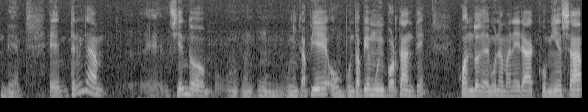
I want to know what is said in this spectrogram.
Bien. termina siendo un, un, un hincapié o un puntapié muy importante cuando de alguna manera comienza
